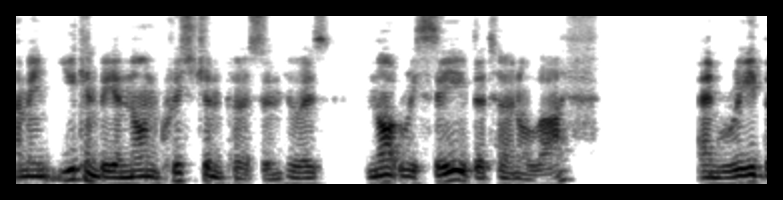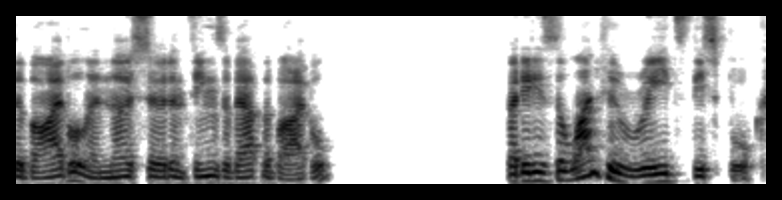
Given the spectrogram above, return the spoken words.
I mean, you can be a non Christian person who has not received eternal life and read the Bible and know certain things about the Bible. But it is the one who reads this book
